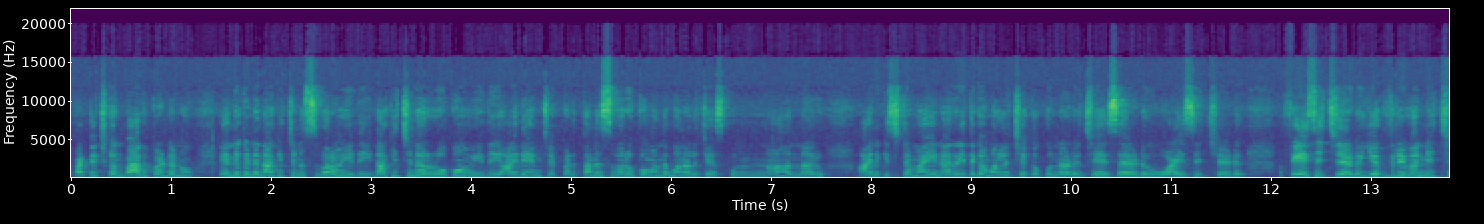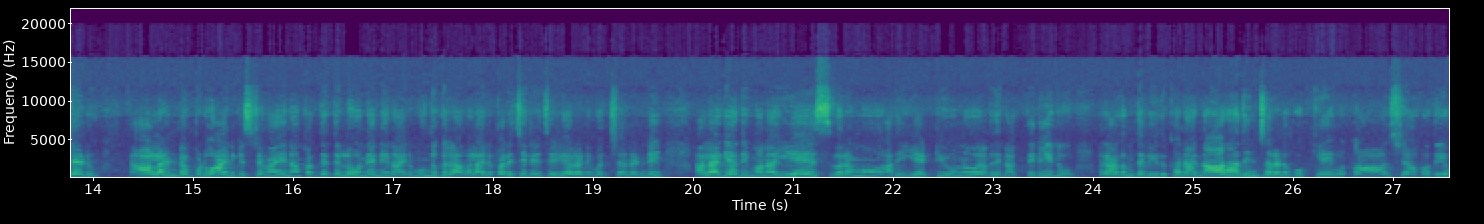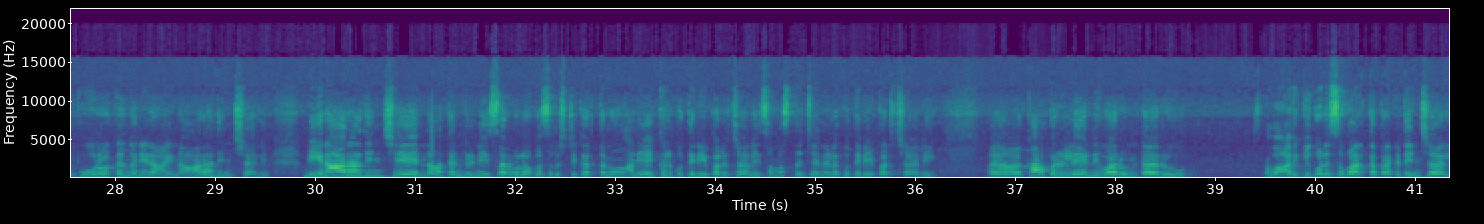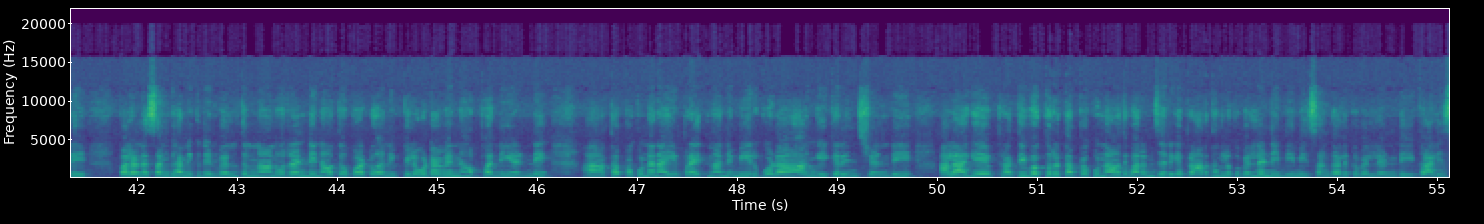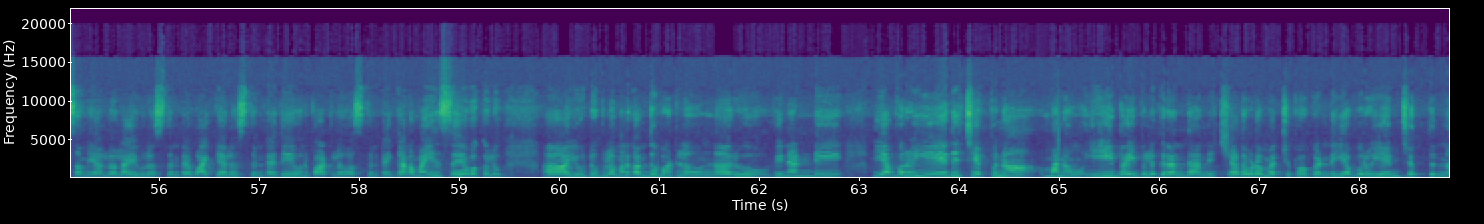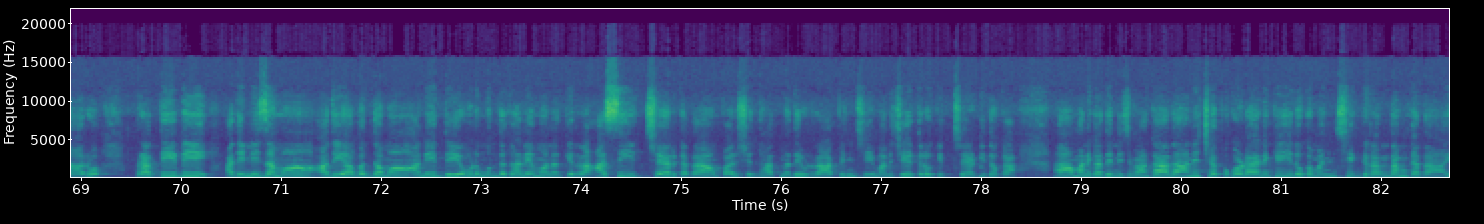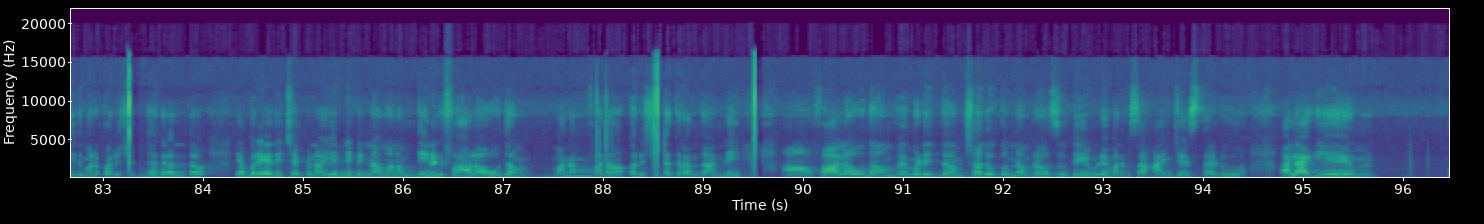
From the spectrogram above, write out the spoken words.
పట్టించుకొని బాధపడను ఎందుకంటే నాకు ఇచ్చిన స్వరం ఇది నాకు ఇచ్చిన రూపం ఇది. ఆయన ఏం చెప్పాడు? తన స్వరూపం అందు మనల్ని చేసుకున్నా అన్నారు. ఆయనకి ఇష్టమైన రీతిగా మనల్ని చెక్కుకున్నాడు చేశాడు వాయిస్ ఇచ్చాడు ఫేస్ ఇచ్చాడు ఎవ్రీ వన్ ఇచ్చాడు. అలాంటప్పుడు ఆయనకి ఇష్టమైన పద్ధతిలోనే నేను ఆయన ముందుకు రావాలి ఆయన పరిచర్య చేయాలని వచ్చానండి. అలాగే అది మన ఏ స్వరము అది ఏ ట్యూన్ అది నాకు తెలియదు రాగం తెలియదు కానీ ఆయన ఆరాధించాలని ఒకే ఒక ఆశ హృదయపూర్వకంగా నేను ఆయన ఆరాధించాలి. నేను ఆరాధించే నా తండ్రిని సర్వలోక సృష్టికర్తను అనేకులకు తెలియపరచాలి సమస్త జనులకు తెలియపరచాలి. కాపరి లేని వారు ఉంటారు. వారికి కూడా సువార్త ప్రకటించాలి. పలానా సంఘానికి నేను వెళ్తున్నాను రండి నాతో పాటు అని పిలవటమే నా పని అండి. తప్పకుండా నా ఈ ప్రయత్నాన్ని మీరు కూడా అంగీకరించండి. అలాగే ప్రతి ఒక్కరూ తప్పకుండా ఆదివారం జరిగే ప్రార్థనలకు వెళ్ళండి. మీ మీ సంఘాలకు వెళ్ళండి. ఖాళీ సమయాల్లో లైవ్లు వస్తుంటాయి వాక్యాలు వస్తుంటాయి దేవుని పాటలు వస్తుంటాయి. ఘనమైన సేవకులు యూట్యూబ్లో మనకు అందుబాటులో ఉన్నారు. వినండి. ఎవరు ఏది చెప్పినా మనం ఈ బైబిల్ గ్రంథాన్ని చదవడం మర్చిపోకండి. ఎవరు ఏం చెప్తున్నారో ప్రతిదీ అది నిజమా? అది అబద్ధమా? అని దేవుడు ముందుగానే మనకి రాసి ఇచ్చారు కదా. పరిశుద్ధాత్మ దేవుడు రాపించి మన చేతిలోకి ఇచ్చాడు. ఇది ఒక మనకి అది నిజమా కాదా? అని చెప్పుకోవడానికి ఇది ఒక మంచి గ్రంథం కదా. ఇది మన పరిశుద్ధ గ్రంథం. ఎవరు ఏది చెప్పినా ఎన్ని విన్నా మనం దీనిని ఫాలో అవుదాం. మనం మన పరిశుద్ధ గ్రంథాన్ని ఫాలో అవుదాం వెంబడిద్దాం చదువుకుందాం. రోజు దేవుడే మనకు సహాయం చేస్తాడు. అలాగే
